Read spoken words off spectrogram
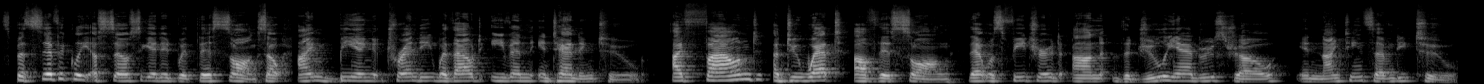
specifically associated with this song, so I'm being trendy without even intending to. I found a duet of this song that was featured on The Julie Andrews Show in 1972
